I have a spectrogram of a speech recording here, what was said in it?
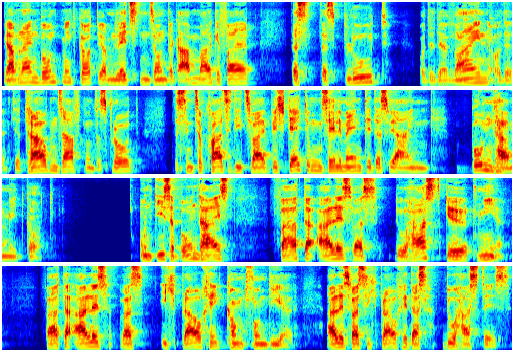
Wir haben einen Bund mit Gott, wir haben letzten Sonntagabend mal gefeiert, dass das Blut oder der Wein oder der Traubensaft und das Brot, das sind so quasi die zwei Bestätigungselemente, dass wir einen Bund haben mit Gott. Und dieser Bund heißt, Vater, alles, was du hast, gehört mir. Vater, alles, was ich brauche, kommt von dir. Alles, was ich brauche, das, du hast es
